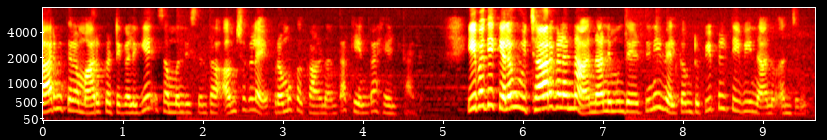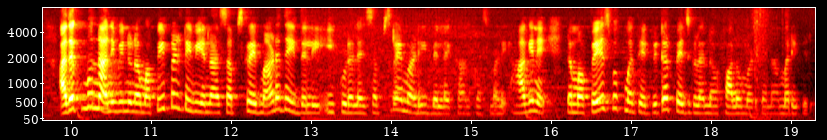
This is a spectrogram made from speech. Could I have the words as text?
ಕಾರ್ಮಿಕರ ಮಾರುಕಟ್ಟೆಗಳಿಗೆ ಸಂಬಂಧಿಸಿದಂತಹ ಅಂಶಗಳೇ ಪ್ರಮುಖ ಕಾರಣ ಅಂತ ಕೇಂದ್ರ ಹೇಳ್ತಾ ಇದೆ. ಈ ಬಗ್ಗೆ ಕೆಲವು ವಿಚಾರಗಳನ್ನ ನಾನು ಮುಂದೆ ಹೇಳ್ತೀನಿ. ವೆಲ್ಕಮ್ ಟು ಪೀಪಲ್ ಟಿವಿ ನಾನು ಅಂಜನಿ ಅದಕ್ಕೂ ಮುನ್ನ ನೀವಿನ್ನು ನಮ್ಮ ಪೀಪಲ್ ಟಿವಿಯನ್ನ ಸಬ್ಸ್ಕ್ರೈಬ್ ಮಾಡದೇ ಇದ್ದಲ್ಲಿ ಈ ಕೂಡಲೇ ಸಬ್ಸ್ಕ್ರೈಬ್ ಮಾಡಿ ಬೆಲ್ಲೈಕಾನ್ ಪ್ರೆಸ್ ಮಾಡಿ. ಹಾಗೆಯೇ ನಮ್ಮ ಫೇಸ್ಬುಕ್ ಮತ್ತು ಟ್ವಿಟರ್ ಪೇಜ್ಗಳನ್ನು ಫಾಲೋ ಮಾಡೋದನ್ನು ಮರಿಬೇಡಿ.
